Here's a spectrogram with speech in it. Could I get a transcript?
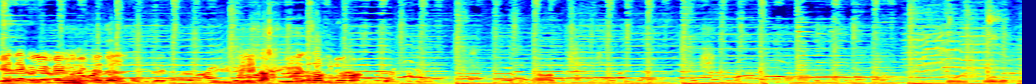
এ দেখো যে মেঘ। ওদিকে দে হয়ে গেছে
